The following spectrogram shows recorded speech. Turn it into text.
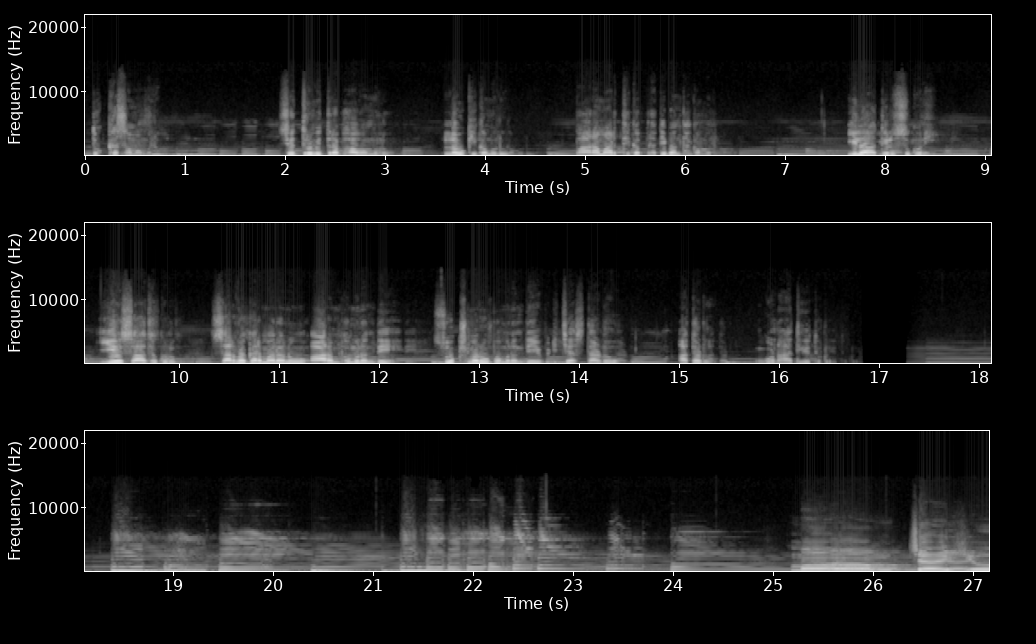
దుఃఖ సమములు శత్రుమిత్ర భావములు లౌకికములు పారమార్థిక ప్రతిబంధకములు. ఇలా తెలుసుకుని ఏ సాధకుడు సర్వకర్మలను ఆరంభమునందే సూక్ష్మరూపమునందే విడిచేస్తాడో అతడు గుణాతీతుడు. మాం చయు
